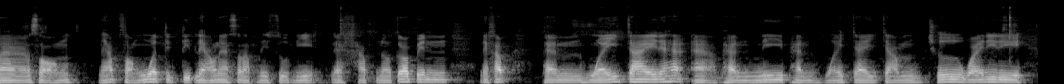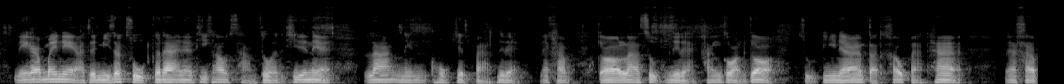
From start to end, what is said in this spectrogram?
มา2นะครับสองงวดติดๆแล้วนะสำหรับในสูตรนี้นะครับเนาะก็เป็นนะครับแผ่นหวยใจนะฮะอ่าแผ่นนี้แผ่นหวยใจจำชื่อไว้ดีๆนะครับไม่แน่อาจจะมีสักสูตรก็ได้นะที่เข้า 3 ตัวแต่ที่แน่ๆล่างเน้น 6 7 8 นี่แหละนะครับก็ล่าสุดนี่แหละครั้งก่อนก็สูตรนี้นะตัดเข้า 85 นะครับ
